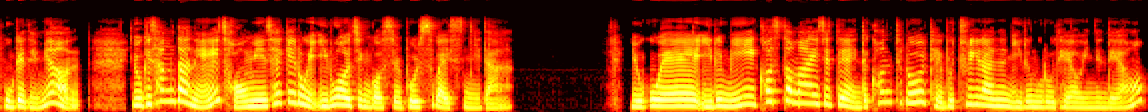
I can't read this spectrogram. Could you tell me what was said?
보게 되면 여기 상단에 점이 3 개로 이루어진 것을 볼 수가 있습니다. 요거의 이름이 Customized and Control Dev Tool이라는 이름으로 되어 있는데요.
